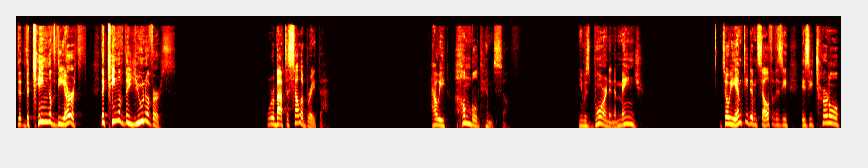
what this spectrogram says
the, the king of the earth, the king of the universe. We're about to celebrate that. How he humbled himself. He was born in a manger. And so he emptied himself of his, his eternal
